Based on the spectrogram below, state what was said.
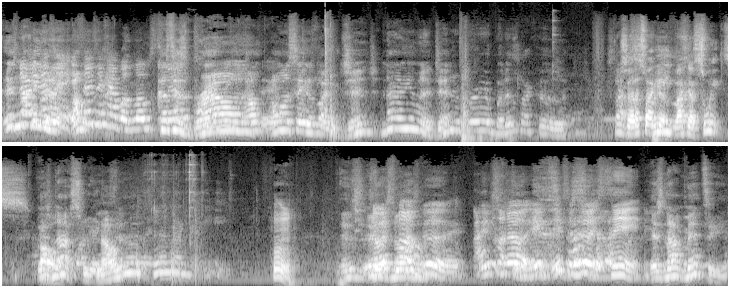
It's no, not it even. doesn't. It doesn't have a low. Cause it's brown. I, either. I want to say it's like ginger. Not even a gingerbread, but it's like a. It's not So that's like a sweet. like a sweets. It's oh. not sweet. No. That I like. It's, No, it it's smells not- uh, good. I It like It, it's a good scent. It's not minty.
